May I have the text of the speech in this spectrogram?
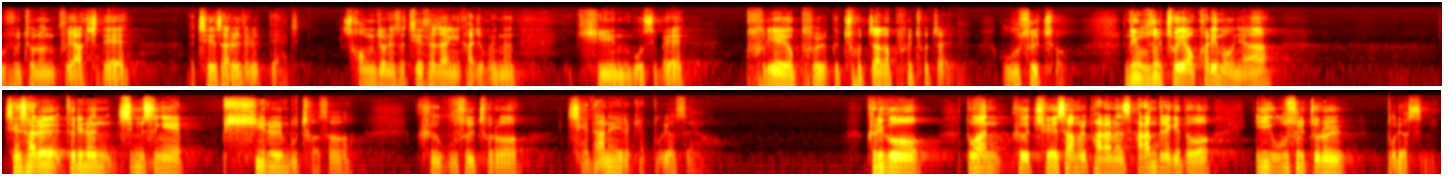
우술초는 구약 시대 제사를 드릴 때 성전에서 제사장이 가지고 있는 긴 모습의 풀이에요, 풀. 그 초자가 풀 초자예요. 우술초. 근데 이 우술초의 역할이 뭐냐? 제사를 드리는 짐승의 피를 묻혀서 그 우술초로 재단에 이렇게 뿌렸어요. 그리고 또한 그 죄사함을 바라는 사람들에게도 이 우술초를 뿌렸습니다.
